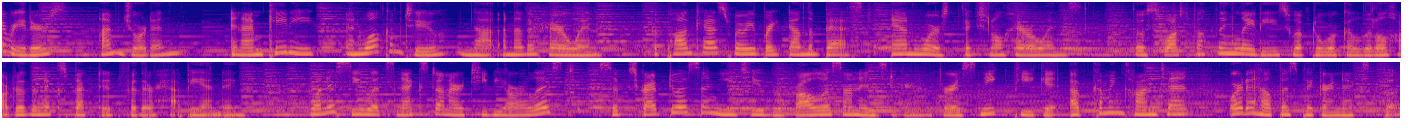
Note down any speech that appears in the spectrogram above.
readers. I'm Jordan, And I'm Katie. and welcome to Not Another Heroine, the podcast where we break down the best and worst fictional heroines, those swashbuckling ladies who have to work a little harder than expected for their happy ending. Want to see what's next on our TBR list? Subscribe to us on YouTube or follow us on Instagram for a sneak peek at upcoming content or to help us pick our next book.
